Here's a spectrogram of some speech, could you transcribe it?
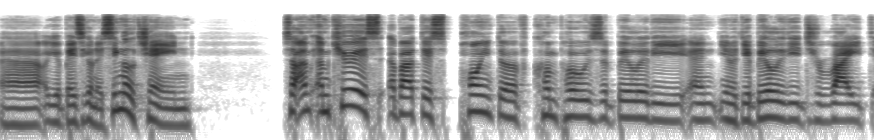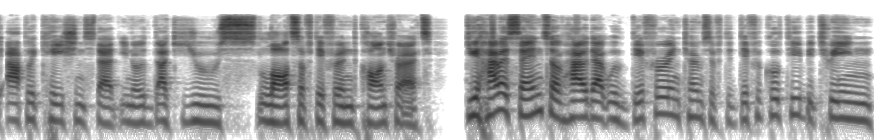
uh, you're basically on a single chain. So I'm I'm curious about this point of composability and you know the ability to write applications that you know like use lots of different contracts do you have a sense of how that will differ in terms of the difficulty between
